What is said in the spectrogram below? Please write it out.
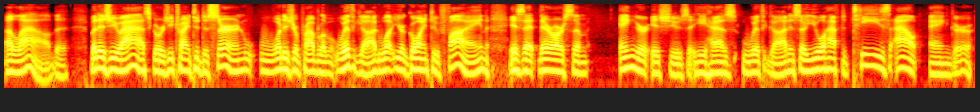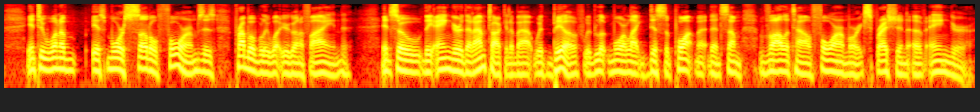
aloud. But as you ask or as you try to discern what is your problem with God, what you're going to find is that there are some anger issues that he has with God. And so you will have to tease out anger into one of its more subtle forms, is probably what you're going to find. And so the anger that I'm talking about with Biff would look more like disappointment than some volatile form or expression of anger.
